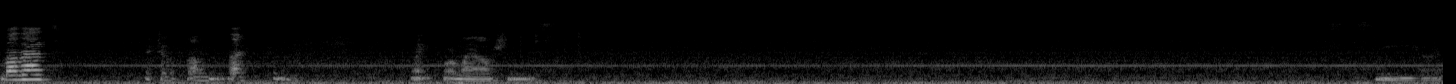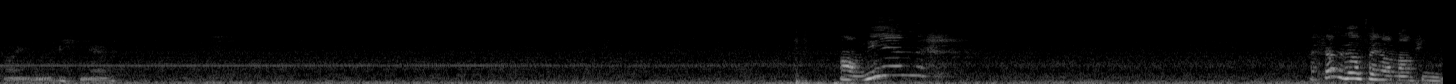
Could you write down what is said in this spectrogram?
About that, I could have gone that. Wait, what are my options? see what I am here. Oh man! I found the upside on options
